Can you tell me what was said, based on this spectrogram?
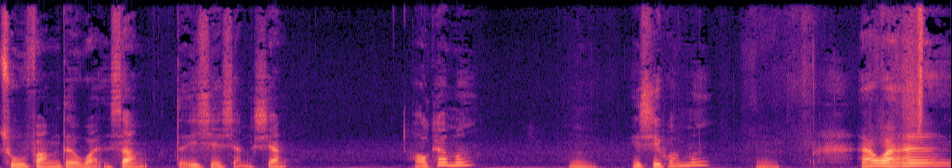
厨房的晚上的一些想象，好看吗？嗯，你喜欢吗？嗯，好，晚安。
